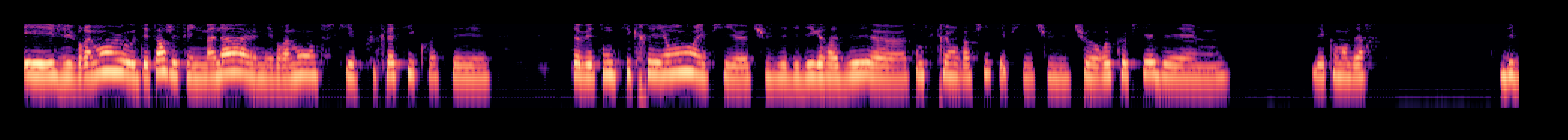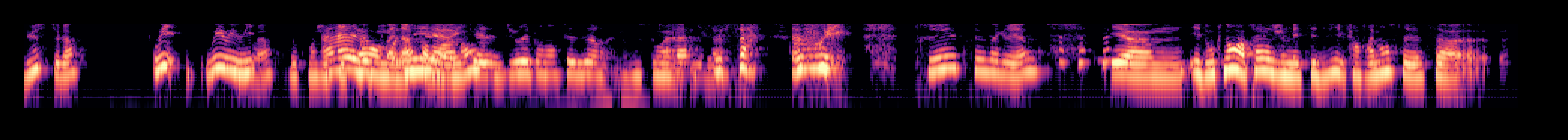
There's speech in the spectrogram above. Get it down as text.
Et j'ai vraiment, au départ, j'ai fait une mana, mais vraiment tout ce qui est plus classique. Quoi. C'est... Tu avais ton petit crayon et puis euh, tu faisais des dégradés, euh, ton petit crayon graphite, et puis tu, faisais, tu recopiais des, des, comment dire, des bustes là. Oui, oui, oui, oui. Donc moi j'ai ah, fait ça en mana pendant un euh, an. Qui a duré pendant 16 heures, là, je me souviens. Voilà, c'est ça. oui. Très, très agréable. et, et, donc non, après je m'étais dit, enfin vraiment, ça, ça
